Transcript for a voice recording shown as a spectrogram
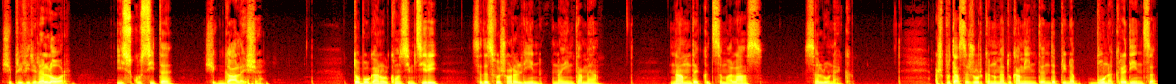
și privirile lor, iscusite și galeșe. Toboganul consimțirii se desfășoară lin înaintea mea. N-am decât să mă las să lunec. Aș putea să jur că nu mi-aduc aminte în deplină bună credință,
